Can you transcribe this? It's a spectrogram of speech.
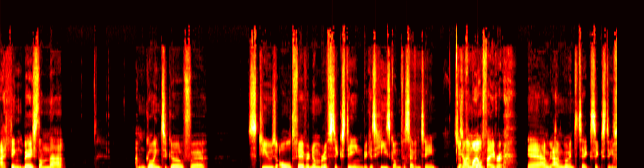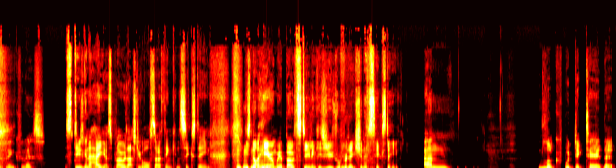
I think based on that, I'm going to go for Stu's old favorite number of sixteen because he's gone for seventeen. So He's I'm my going, old favourite. yeah, I'm I'm going to take sixteen. I think for this. Stu's going to hate us, but I was actually also thinking 16. He's not here, and we're both stealing his usual mm. prediction of 16. And luck would dictate that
